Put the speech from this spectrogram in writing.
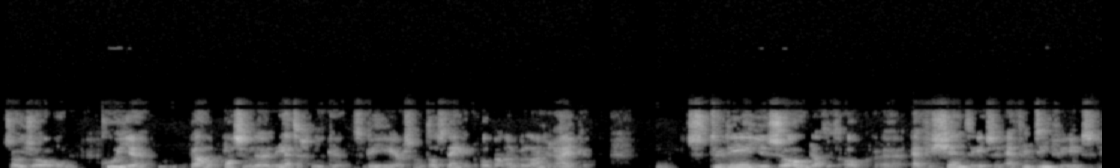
sowieso om goede, wel passende leertechnieken te beheersen, want dat is denk ik ook wel een belangrijke. Studeer je zo dat het ook eh, efficiënt is en effectief is.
